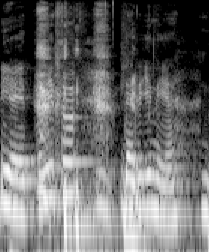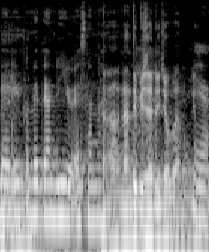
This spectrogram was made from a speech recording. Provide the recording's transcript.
iya itu itu dari ini ya dari hmm. penelitian di US sana uh, nanti bisa dicoba mungkin ya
